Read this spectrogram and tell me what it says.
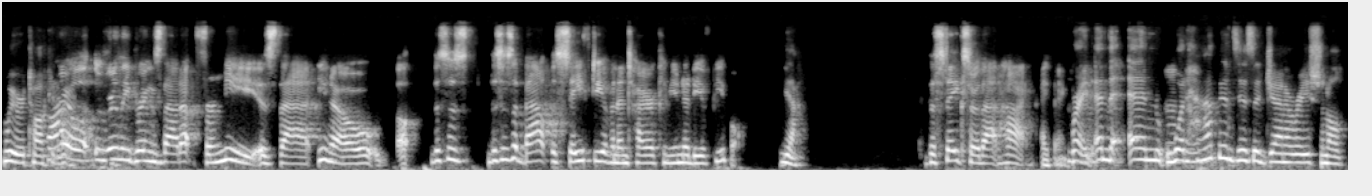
we were talking trial about. really brings that up for me is that you know uh, this is this is about the safety of an entire community of people. Yeah. The stakes are that high i think. Right. And and mm-hmm. what happens is a generational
